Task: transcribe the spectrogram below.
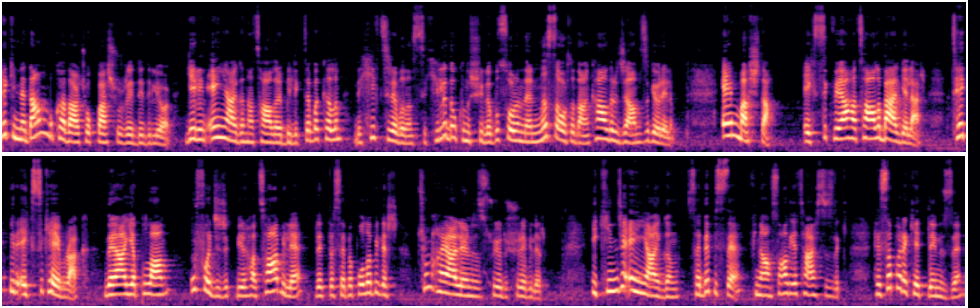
Peki neden bu kadar çok başvuru reddediliyor? Gelin en yaygın hataları birlikte bakalım ve HIF Travel'ın sihirli dokunuşuyla bu sorunları nasıl ortadan kaldıracağımızı görelim. En başta eksik veya hatalı belgeler, tek bir eksik evrak veya yapılan ufacıcık bir hata bile redde sebep olabilir. Tüm hayallerinizi suya düşürebilir. İkinci en yaygın sebep ise finansal yetersizlik. Hesap hareketlerinizi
